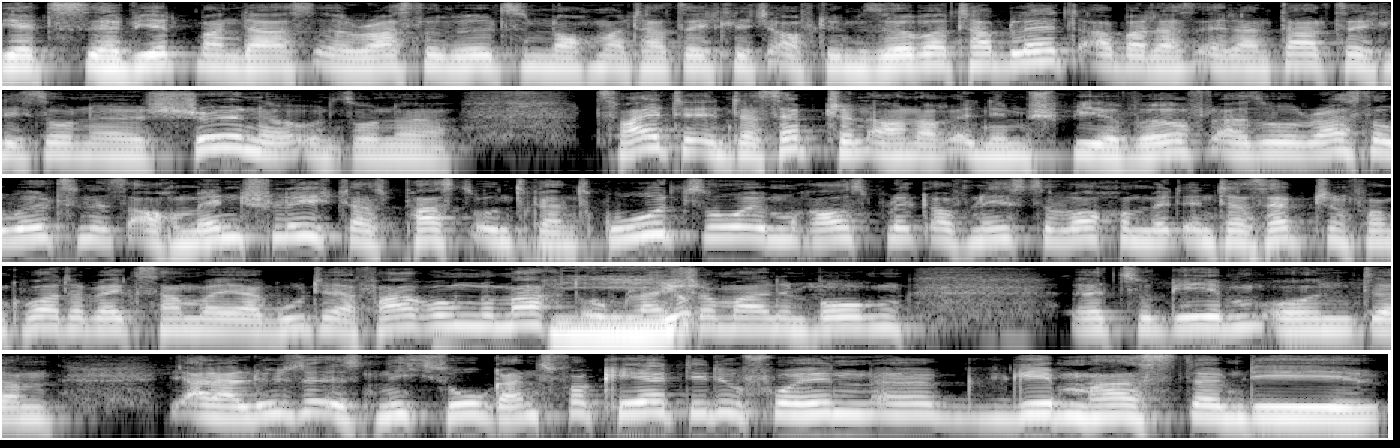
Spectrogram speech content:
Jetzt serviert man das äh, Russell Wilson nochmal tatsächlich auf dem Silbertablett, aber dass er dann tatsächlich so eine schöne und so eine zweite Interception auch noch in dem Spiel wirft. Also Russell Wilson ist auch menschlich, das passt uns ganz gut. So im Rausblick auf nächste Woche mit Interception von Quarterbacks haben wir ja gute Erfahrungen gemacht, um gleich schon mal den Bogen äh, zu geben. Und ähm, die Analyse ist nicht so ganz verkehrt, die du vorhin äh, gegeben hast. Ähm, die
